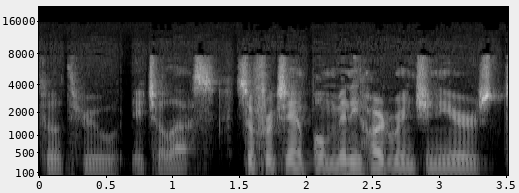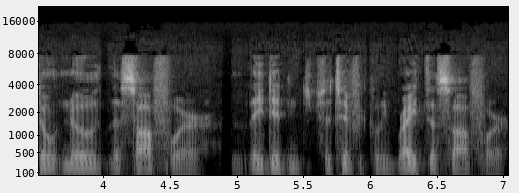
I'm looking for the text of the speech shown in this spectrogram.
code through HLS. So for example, many hardware engineers don't know the software. They didn't specifically write the software.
